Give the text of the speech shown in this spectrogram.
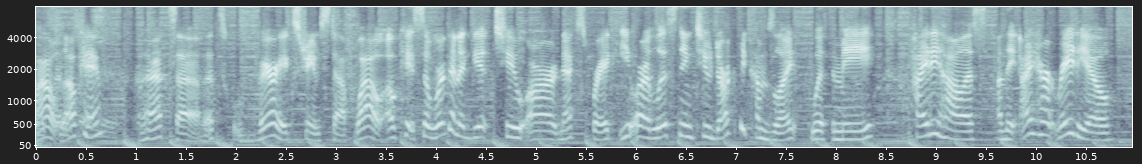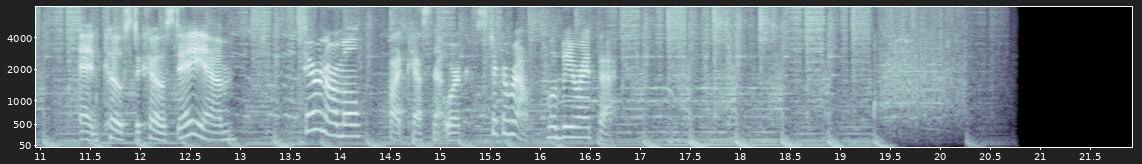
Wow. Okay. That's uh that's very extreme stuff. Wow. Okay, so we're gonna get to our next break. You are listening to Dark Becomes Light with me, Heidi Hollis, on the iHeartRadio and Coast to Coast AM Paranormal Podcast Network. Stick around. We'll be right back.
